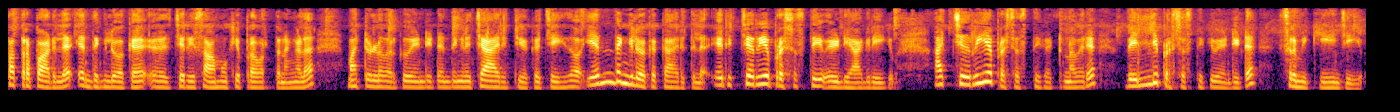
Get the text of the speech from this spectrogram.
പത്രപ്പാടിൽ എന്തെങ്കിലുമൊക്കെ ചെറിയ സാമൂഹ്യ പ്രവർത്തനങ്ങൾ മറ്റുള്ളവർക്ക് വേണ്ടിയിട്ട് എന്തെങ്കിലും ചാരിറ്റിയൊക്കെ ചെയ്തോ എന്തെങ്കിലുമൊക്കെ കാര്യത്തിൽ ഒരു ചെറിയ പ്രശസ്തി വേണ്ടി ആഗ്രഹിക്കും. ആ ചെറിയ പ്രശസ്തി കിട്ടുന്നവർ വലിയ പ്രശസ്തിക്ക് വേണ്ടിയിട്ട് ശ്രമിക്കുകയും ചെയ്യും.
